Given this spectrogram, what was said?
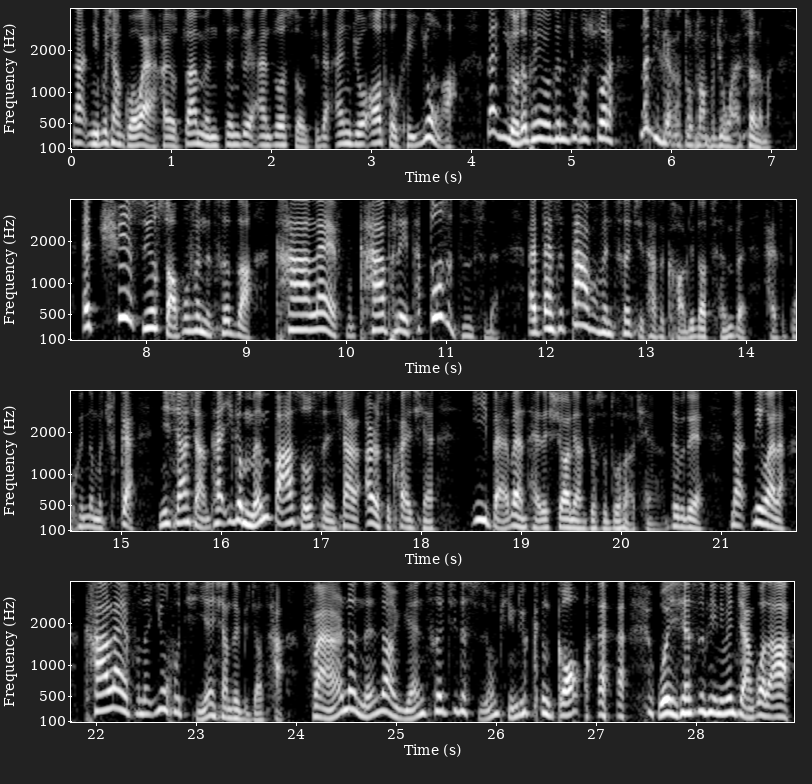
那你不像国外还有专门针对安卓手机的安卓 Auto 可以用啊。那有的朋友可能就会说了，那你两个都装不就完事儿了吗？哎，确实有少部分的车子啊，CarLife、CarPlay 它都是支持的，哎，但是大部分车企它是考虑到成本，还是不会那么去干。你想想，它一个门把手省下二十块钱。一百万台的销量就是多少钱，对不对？那另外呢，CarLife 呢，用户体验相对比较差，反而呢能让原车机的使用频率更高。我以前视频里面讲过的啊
